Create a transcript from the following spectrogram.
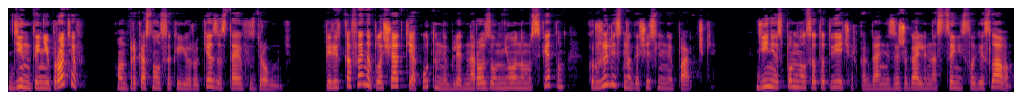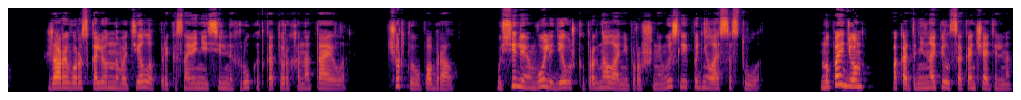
Дин, ты не против?» Он прикоснулся к ее руке, заставив вздрогнуть. Перед кафе на площадке, окутанной бледно-розовым неоновым светом, кружились многочисленные парочки. Дине вспомнился тот вечер, когда они зажигали на сцене с Владиславом, Жар его раскаленного тела, прикосновение сильных рук, от которых она таяла. Черт его побрал. Усилием воли девушка прогнала непрошенные мысли и поднялась со стула. «Ну, пойдем, пока ты не напился окончательно»,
